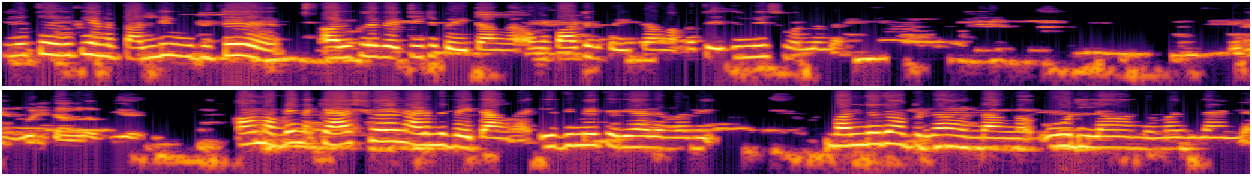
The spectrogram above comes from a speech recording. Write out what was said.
இழுத்ததுக்கு என்னை தள்ளி விட்டுட்டு அதுக்குள்ள வெட்டிட்டு போயிட்டாங்க. அவங்க பாட்டுக்கு போயிட்டாங்க. மத்த எதுவுமே சொல்லல. ஆமா அப்படியே நான் கேஷுவலா நடந்து போயிட்டாங்க. எதுவுமே தெரியாத மாதிரி. வந்ததும் அப்படிதான் வந்தாங்க. ஓடிலாம் அந்த மாதிரிலாம் இல்ல.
